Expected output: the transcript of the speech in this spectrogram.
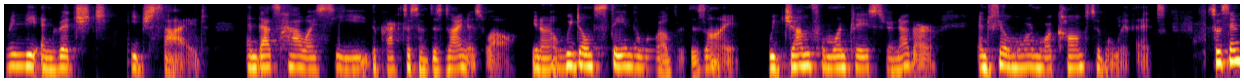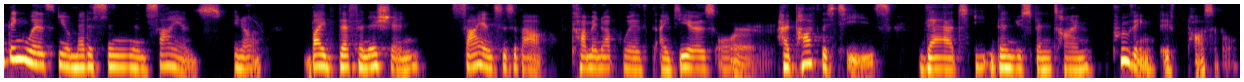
really enriched each side. And that's how I see the practice of design as well. You know, we don't stay in the world of design. We jump from one place to another and feel more and more comfortable with it. So same thing with you know medicine and science. You know, by definition, science is about coming up with ideas or hypotheses that then you spend time proving if possible.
